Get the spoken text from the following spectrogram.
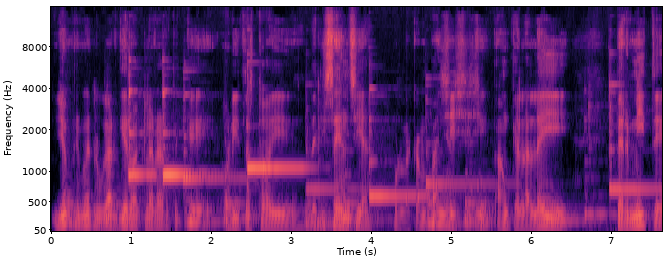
yo en primer lugar quiero aclararte que ahorita estoy de licencia por la campaña, Sí, sí, sí. aunque la ley permite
